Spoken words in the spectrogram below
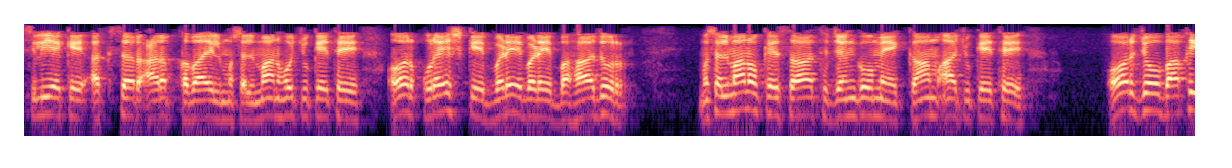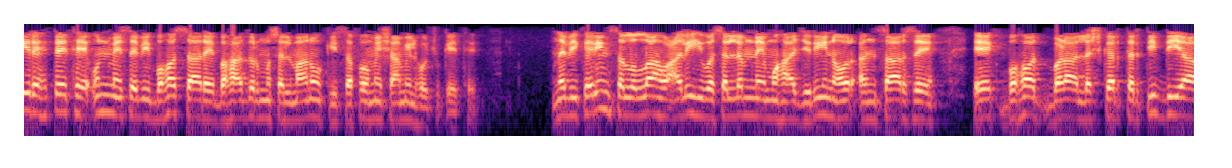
اس لیے کہ اکثر عرب قبائل مسلمان ہو چکے تھے اور قریش کے بڑے بڑے بہادر مسلمانوں کے ساتھ جنگوں میں کام آ چکے تھے۔ اور جو باقی رہتے تھے، ان میں سے بھی بہت سارے بہادر مسلمانوں کی صفوں میں شامل ہو چکے تھے۔ نبی کریم صلی اللہ علیہ وسلم نے مہاجرین اور انصار سے ایک بہت بڑا لشکر ترتیب دیا۔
